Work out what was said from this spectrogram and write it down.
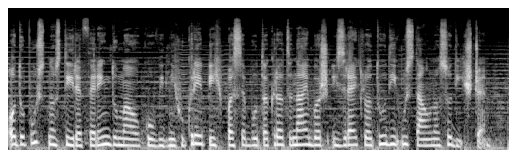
o dopustnosti referenduma o covidnih ukrepih pa se bo takrat najbrž izreklo tudi ustavno sodišče.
